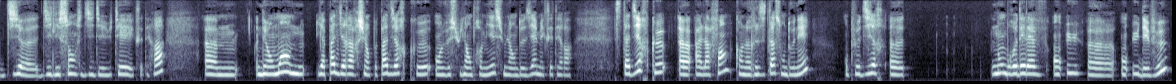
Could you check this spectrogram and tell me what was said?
10, euh, 10, euh, licences, 10 DUT, etc. Euh, néanmoins, il n'y a pas de hiérarchie. On ne peut pas dire qu'on veut celui-là en premier, celui-là en deuxième, etc. C'est-à-dire que à la fin, quand les résultats sont donnés, on peut dire nombre d'élèves ont eu, ont eu des vœux,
